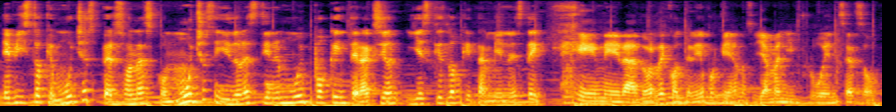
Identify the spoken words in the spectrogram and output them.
he visto que muchas personas con muchos seguidores tienen muy poca interacción y es que es lo que también este generador de contenido, porque ya no se llaman influencers o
